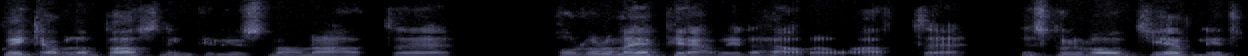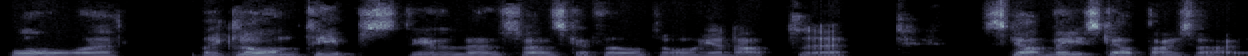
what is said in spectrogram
skickar väl en passning till lyssnarna att eh, håller du med Pierre i det här då att eh, det skulle vara ett jävligt bra eh, reklamtips till eh, svenska företagen att eh, ska, vi skattar i Sverige.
